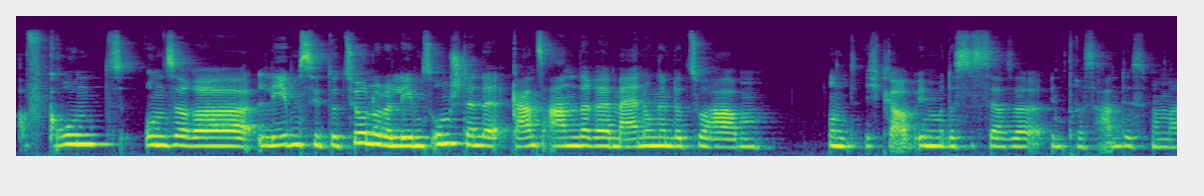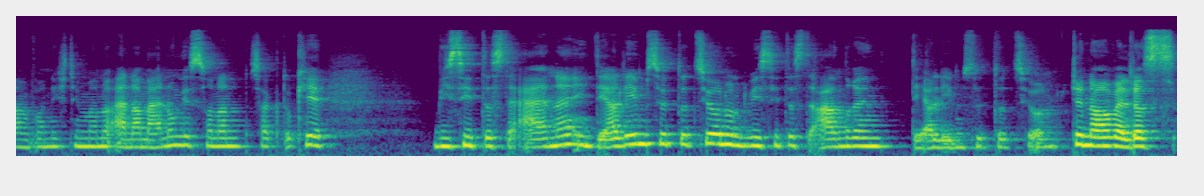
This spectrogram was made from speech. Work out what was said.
aufgrund unserer Lebenssituation oder Lebensumstände ganz andere Meinungen dazu haben. Und ich glaube immer, dass es sehr, sehr interessant ist, wenn man einfach nicht immer nur einer Meinung ist, sondern sagt, okay, wie sieht das der eine in der Lebenssituation und wie sieht das der andere in der Lebenssituation? Genau, weil das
